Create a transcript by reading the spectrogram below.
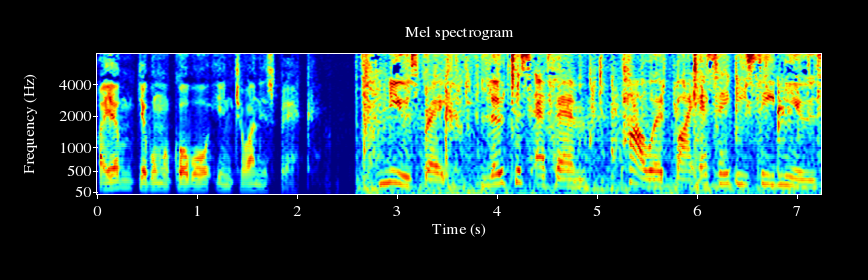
I am Ntebo Mokobo in Johannesburg. Newsbreak, Lotus FM, powered by SABC News.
